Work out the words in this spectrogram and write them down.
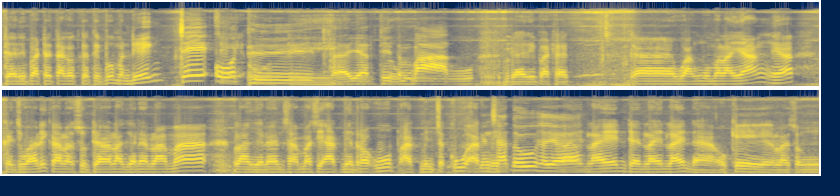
daripada takut ketipu mending COD bayar di Gitu. tempat daripada eh, uangmu melayang ya kecuali kalau sudah langganan lama langganan sama si admin Raup admin Ceku Admin satu saya. lain-lain dan lain-lain. Nah oke langsung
